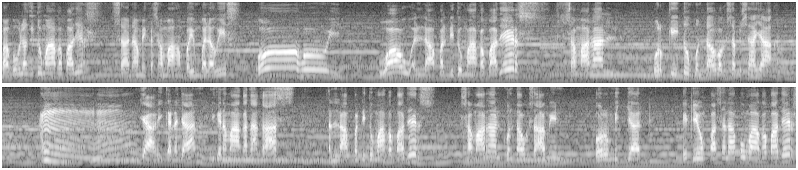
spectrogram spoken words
Babaw lang ito mga kapaders. Sana may kasamahan pa yung balawis. Oh, hoy! Wow, ang lapad nito mga kapaders. Samaral. Orkito kung tawag sa Bisaya. Mhm, yari ka na dyan. Hindi ka na makakatakas. Ang lapad nito mga kapaders. Samaral kung tawag sa amin. Or. Ito yung pasalapo mga kapaders.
